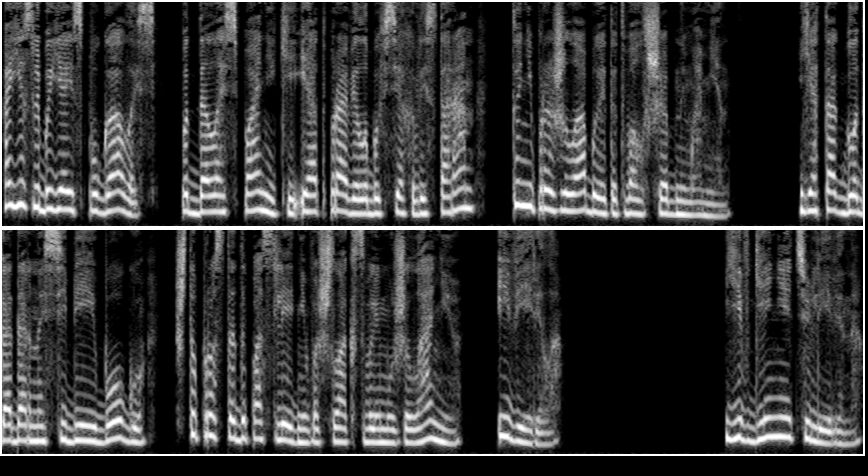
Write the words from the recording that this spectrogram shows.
А если бы я испугалась, поддалась панике и отправила бы всех в ресторан, то не прожила бы этот волшебный момент. Я так благодарна себе и Богу, что просто до последнего шла к своему желанию и верила. Евгения Тюлевина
